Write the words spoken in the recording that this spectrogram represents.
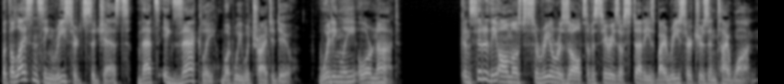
But the licensing research suggests that's exactly what we would try to do, wittingly or not. Consider the almost surreal results of a series of studies by researchers in Taiwan.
